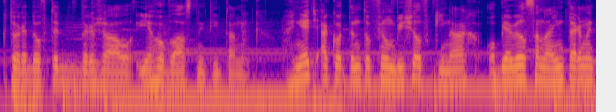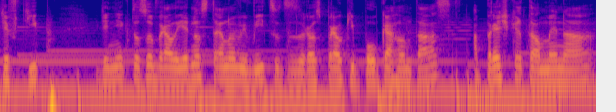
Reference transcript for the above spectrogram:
ktoré dovtedy držal jeho vlastný Titanic. Hneď ako tento film vyšiel v kinách, objavil sa na internete vtip, kde niekto zobral jednostranový výcud z rozprávky Pocahontas a preškrtal mená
